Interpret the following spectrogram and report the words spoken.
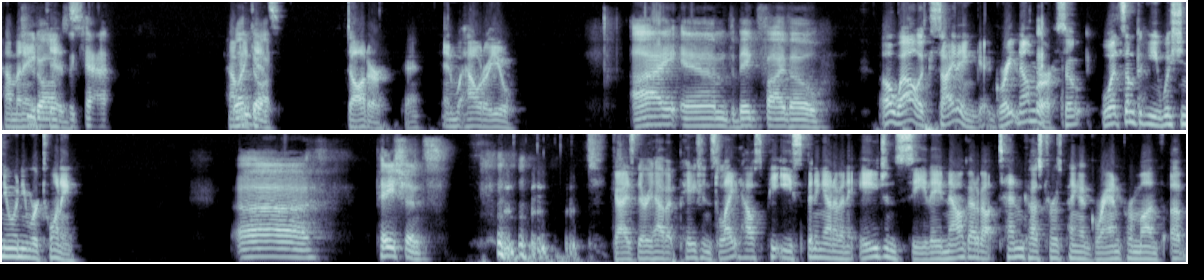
How many two dogs, kids? a cat. How One many kids? Daughter. Okay. And how old are you? I am the big five zero. Oh wow, exciting! Great number. so, what's something you wish you knew when you were twenty? Uh, patience. Guys, there you have it. Patience Lighthouse PE spinning out of an agency. They now got about 10 customers paying a grand per month uh,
